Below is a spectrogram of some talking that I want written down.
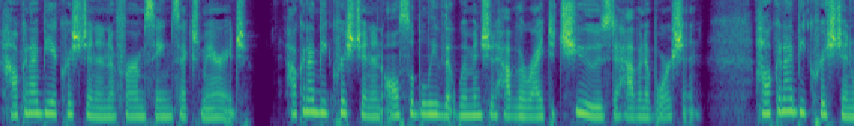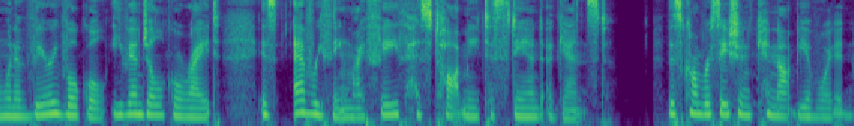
How can I be a Christian and affirm same sex marriage? How can I be Christian and also believe that women should have the right to choose to have an abortion? How can I be Christian when a very vocal evangelical right is everything my faith has taught me to stand against? This conversation cannot be avoided.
